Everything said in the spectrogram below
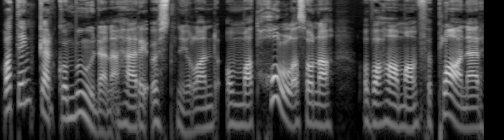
Vad tänker kommunerna här i Östnyland om att hålla såna och vad har man för planer?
